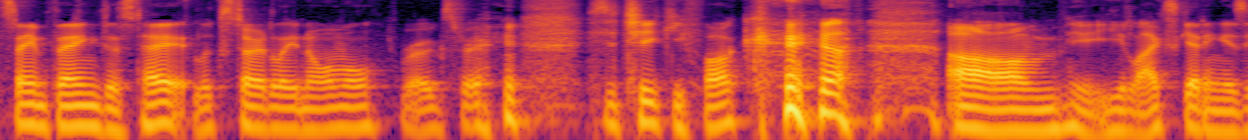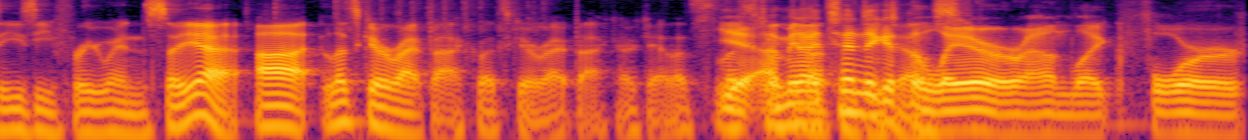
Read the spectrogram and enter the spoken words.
same thing. Just hey, it looks totally normal. Rogue's very he's a cheeky fuck. um, he, he likes getting his easy free wins. So yeah, uh, let's go right back. Let's go right back. Okay, let's. let's yeah, I mean, I tend to get the lair around like four,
